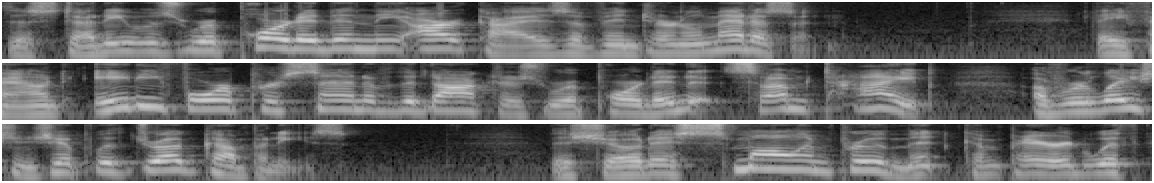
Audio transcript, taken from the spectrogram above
The study was reported in the Archives of Internal Medicine. They found 84% of the doctors reported some type of relationship with drug companies. This showed a small improvement compared with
